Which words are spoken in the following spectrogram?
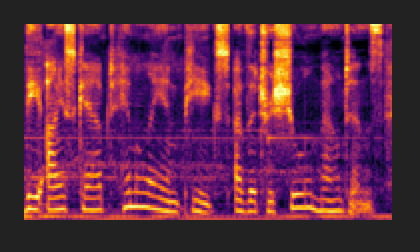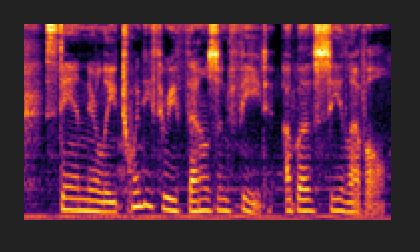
The ice capped Himalayan peaks of the Trishul Mountains stand nearly 23,000 feet above sea level.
